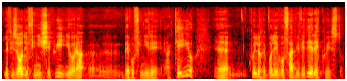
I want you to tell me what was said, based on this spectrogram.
l'episodio finisce qui, io ora eh, devo finire anche io. Eh, quello che volevo farvi vedere è questo.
